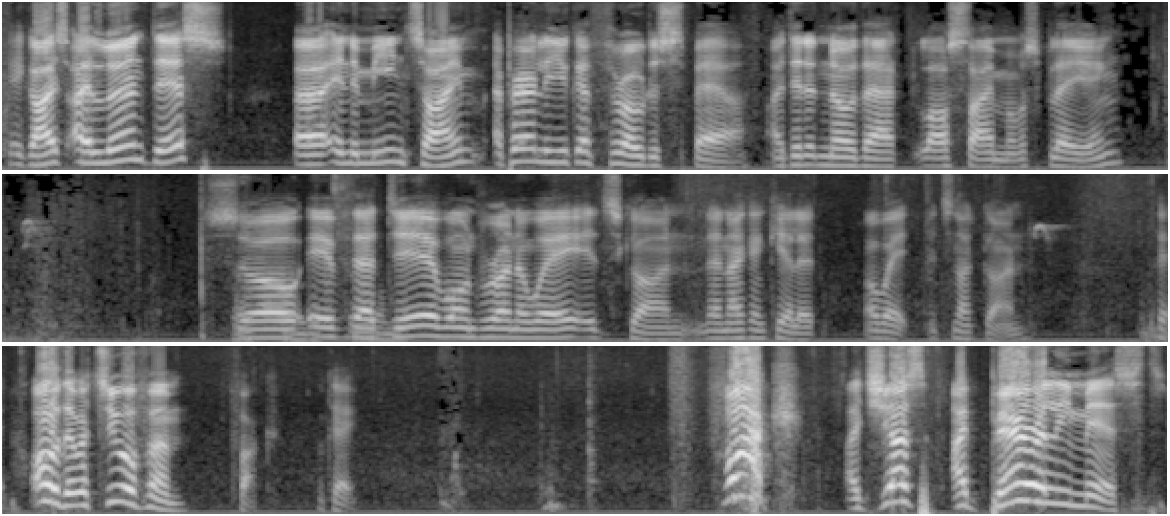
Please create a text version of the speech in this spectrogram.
Okay, guys, I learned this. Uh, in the meantime, apparently you can throw the spare. I didn't know that last time I was playing. So if that deer won't run away, it's gone. Then I can kill it. Oh wait, it's not gone. Okay. Oh, there were two of them. Fuck. Okay. Fuck! I just, I barely missed.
